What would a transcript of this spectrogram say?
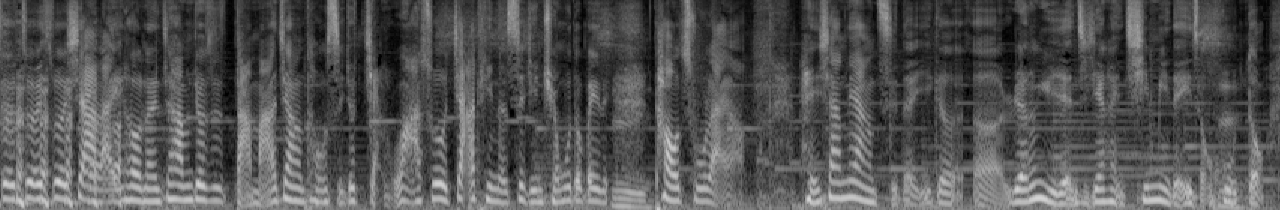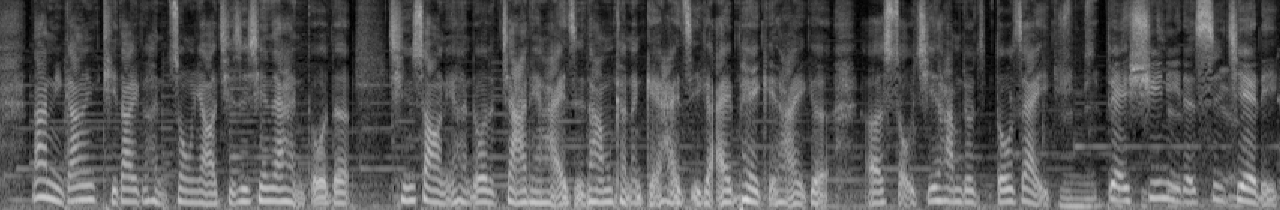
坐坐坐下来以后呢，他们就是打麻将的同时就讲哇，所有家庭的事情全部都被套出来啊。很像那样子的一个呃人与人之间很亲密的一种互动。那你刚刚提到一个很重要，其实现在很多的青少年、很多的家庭孩子，他们可能给孩子一个 iPad，给他一个呃手机，他们就都在对虚拟的世界里。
